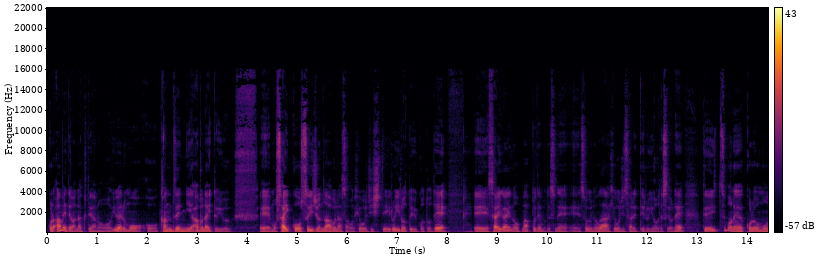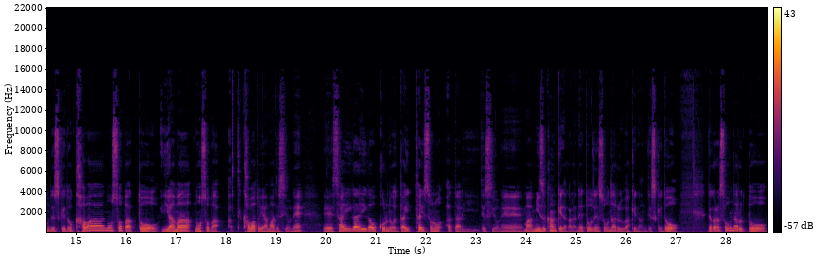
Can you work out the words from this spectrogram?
これ雨ではなくてあのいわゆるもう完全に危ないという、えーもう最高水準の危なさを表示している色ということで、えー災害のマップでもですね、えーそういうのが表示されているようですよね。でいつもねこれ思うんですけど川のそばと山のそば川と山ですよね。えー災害が起こるのが大体その辺りですよね。まあ水関係だからね当然そうなるわけなんですけどだからそうなると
